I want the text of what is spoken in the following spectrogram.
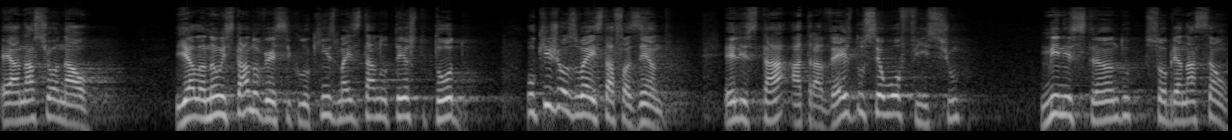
É a nacional. E ela não está no versículo 15, mas está no texto todo. O que Josué está fazendo? Ele está, através do seu ofício, ministrando sobre a nação.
